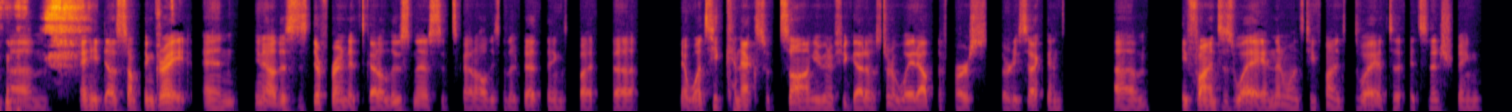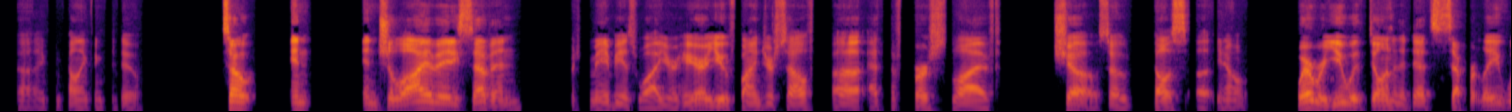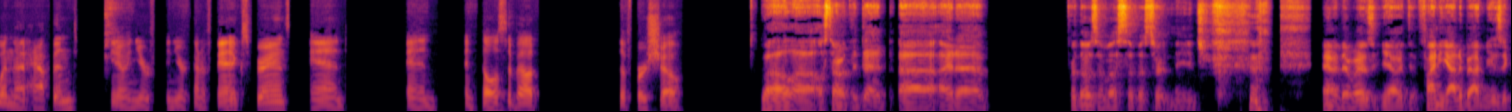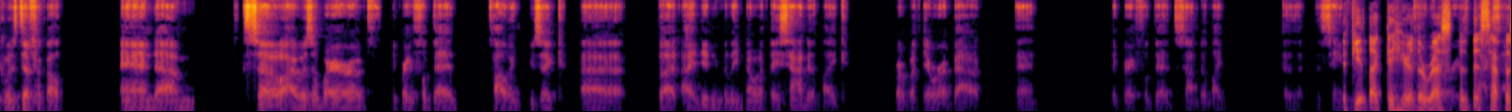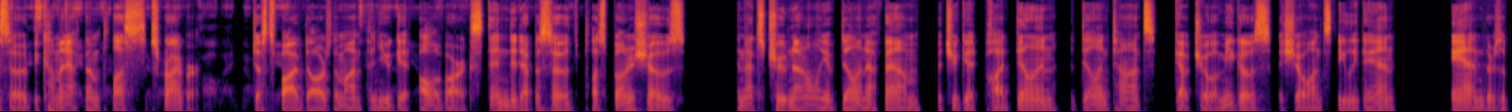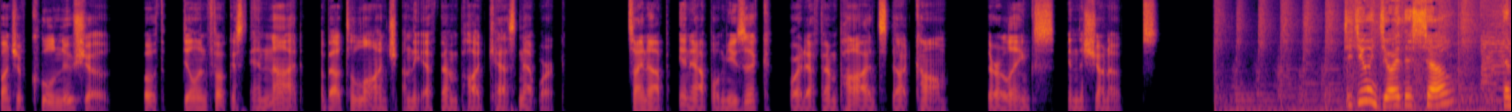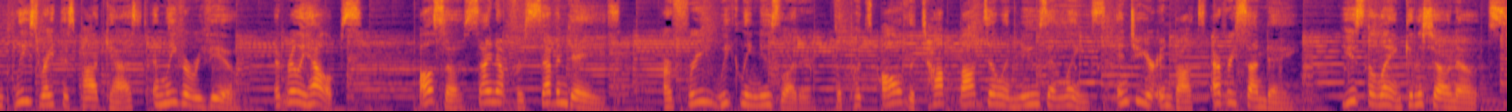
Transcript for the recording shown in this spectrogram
um, and he does something great. And you know, this is different. It's got a looseness. It's got all these other dead things. But uh, you know, once he connects with the song, even if you got to sort of wait out the first thirty seconds, um, he finds his way. And then once he finds his way, it's a it's an interesting uh, and compelling thing to do. So in in July of '87, which maybe is why you're here, you find yourself uh, at the first live show. So tell us, uh, you know, where were you with Dylan and the Dead separately when that happened? You know, in your in your kind of fan experience, and and and tell us about the first show. Well, uh, I'll start with the dead. Uh, I had a, for those of us of a certain age, you know, there was, you know, finding out about music was difficult. And um, so I was aware of the Grateful Dead following music, uh, but I didn't really know what they sounded like or what they were about. And the Grateful Dead sounded like the, the same. If you'd like to hear the rest of this episode, become an FM Plus subscriber. Just $5 a month, and you get all of our extended episodes plus bonus shows. And that's true not only of Dylan FM, but you get Pod Dylan, the Dylan Taunts, Gaucho Amigos, a show on Steely Dan, and there's a bunch of cool new shows, both Dylan focused and not, about to launch on the FM Podcast Network. Sign up in Apple Music or at fmpods.com. There are links in the show notes. Did you enjoy this show? Then please rate this podcast and leave a review. It really helps. Also, sign up for Seven Days, our free weekly newsletter that puts all the top Bob Dylan news and links into your inbox every Sunday. Use the link in the show notes.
